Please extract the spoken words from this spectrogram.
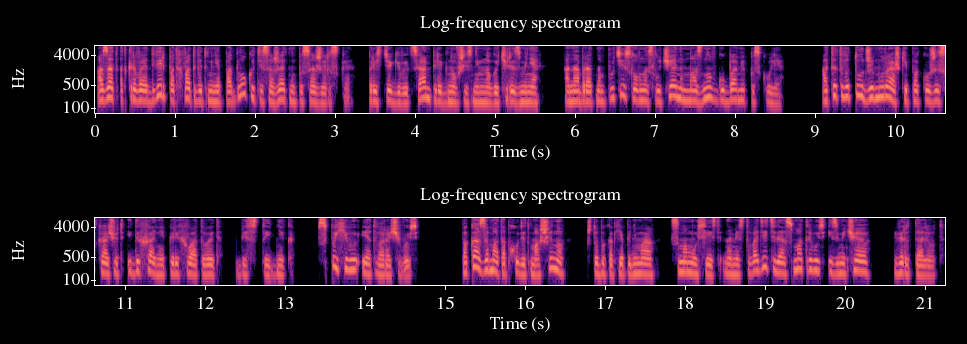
Азат открывает дверь, подхватывает меня под локоть и сажает на пассажирское. Пристегивает сам, перегнувшись немного через меня, а на обратном пути, словно случайно, мазнув губами по скуле. От этого тут же мурашки по коже скачут и дыхание перехватывает. Бесстыдник. Вспыхиваю и отворачиваюсь. Пока Замат обходит машину, чтобы, как я понимаю, самому сесть на место водителя, осматриваюсь и замечаю вертолет.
